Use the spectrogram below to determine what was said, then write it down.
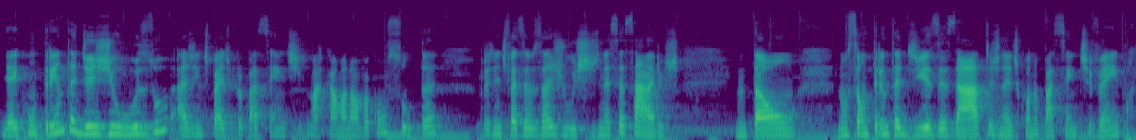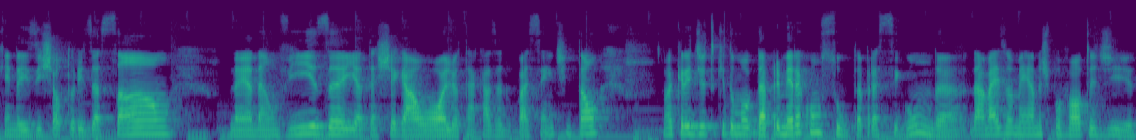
E aí, com 30 dias de uso, a gente pede para o paciente marcar uma nova consulta para a gente fazer os ajustes necessários. Então, não são 30 dias exatos, né, de quando o paciente vem, porque ainda existe autorização, né, da Anvisa e até chegar o óleo até a casa do paciente. Então, eu acredito que do, da primeira consulta para a segunda, dá mais ou menos por volta de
